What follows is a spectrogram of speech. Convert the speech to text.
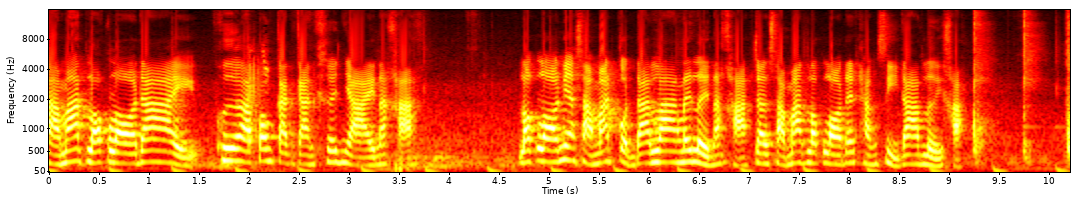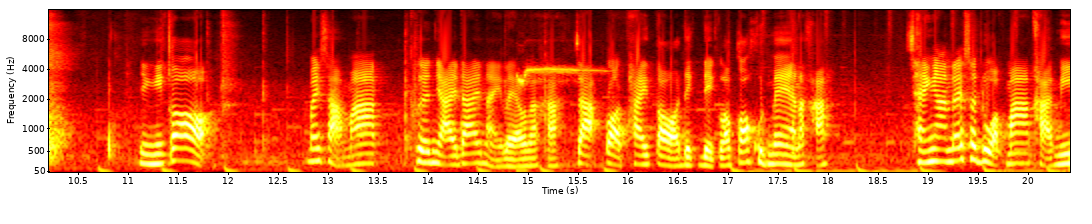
สามารถล็อกล้อได้เพื่อป้องกันการเคลื่อนย้ายนะคะ ล็อกล้อเนี่ยสามารถกดด้านล่างได้เลยนะคะ จะสามารถล็อกล้อได้ทั้ง 4 ด้านเลยค่ะ อย่างนี้ก็ไม่สามารถเคลื่อนย้ายได้ไหนแล้วนะคะ จะปลอดภัยต่อเด็กๆ แล้วก็คุณแม่นะคะ ใช้งานได้สะดวกมากค่ะ มี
